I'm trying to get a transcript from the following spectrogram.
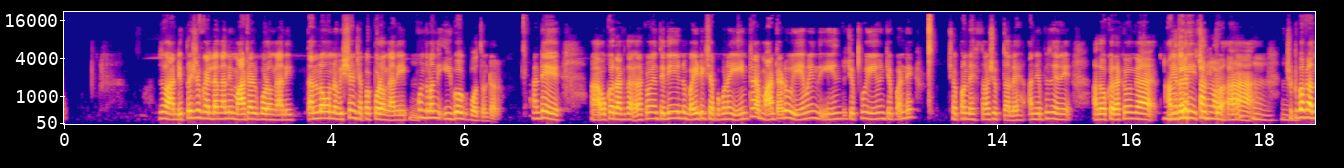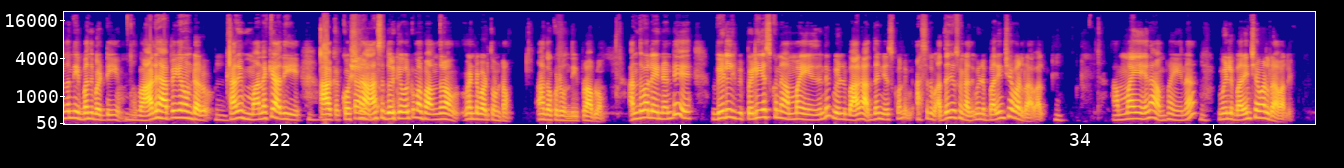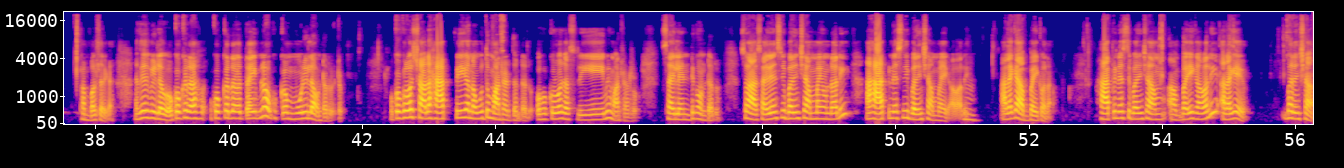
సో ఆ డిప్రెషన్కి వెళ్ళడం కానీ మాట్లాడకపోవడం కానీ తనలో ఉన్న విషయం చెప్పకపోవడం కానీ. కొంతమంది ఈగోకి పోతుంటారు అంటే ఒక రక రకమైన తెలియని బయటికి చెప్పకుండా ఏంట్రా మాట్లాడు ఏమైంది? ఏంటి చెప్పు ఏమని చెప్పంటే చెప్పండి తావు చెప్తానులే అని చెప్పేసి అదొక రకంగా అందరినీ చుట్టూ. చుట్టుపక్కల అందరినీ ఇబ్బంది పెట్టి వాళ్ళు హ్యాపీగానే ఉంటారు. కానీ మనకి అది ఆ క్వశ్చన్. ఆన్సర్ దొరికే వరకు మనం అందరం వెంటబడుతుంటాం. అదొకటి ఉంది ప్రాబ్లం అందువల్ల ఏంటంటే వీళ్ళని పెళ్ళి చేసుకునే అమ్మాయి ఏంటంటే వీళ్ళు బాగా అర్థం చేసుకొని అసలు అర్థం చేసుకుని కాదు వీళ్ళు భరించే వాళ్ళు రావాలి. అమ్మాయి అయినా అబ్బాయి అయినా. వీళ్ళు భరించే వాళ్ళు రావాలి. కంపల్సరిగా. అందుకని వీళ్ళు ఒక్కొక్క ఒక్కొక్క టైంలో ఒక్కొక్క మూడిలా ఉంటారు వీళ్ళు. ఒక్కొక్క రోజు చాలా హ్యాపీగా నవ్వుతూ మాట్లాడుతుంటారు. ఒక్కొక్క రోజు అసలు ఏమీ మాట్లాడరు. సైలెంట్గా ఉంటారు. సో ఆ సైలెన్స్ని భరించే అమ్మాయి ఉండాలి. ఆ హ్యాపీనెస్ని భరించే అమ్మాయి కావాలి. అలాగే అబ్బాయి కొన హ్యాపీనెస్ని భరించే అబ్బాయి కావాలి. అలాగే భరించే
